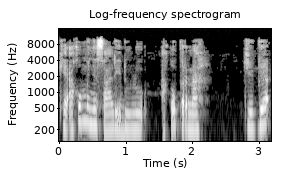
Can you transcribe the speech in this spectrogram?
Kayak aku menyesali dulu aku pernah juga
